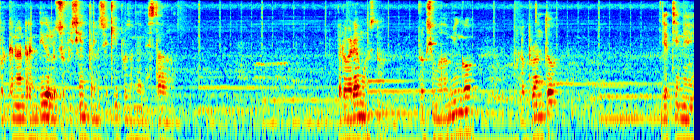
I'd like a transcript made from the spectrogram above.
porque no han rendido lo suficiente en los equipos donde han estado. Pero veremos, ¿no? próximo domingo lo pronto ya tiene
